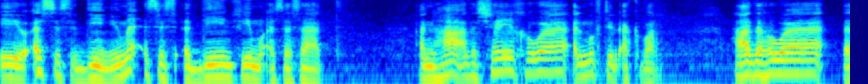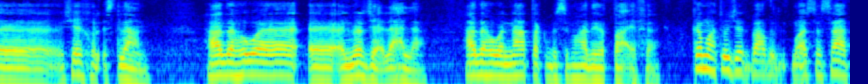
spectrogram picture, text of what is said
يؤسس الدين يمأسس الدين في مؤسسات. أن هذا الشيخ هو المفتي الأكبر. هذا هو آه، شيخ الإسلام. هذا هو آه، المرجع الأعلى. هذا هو الناطق باسم هذه الطائفة. كما توجد بعض المؤسسات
